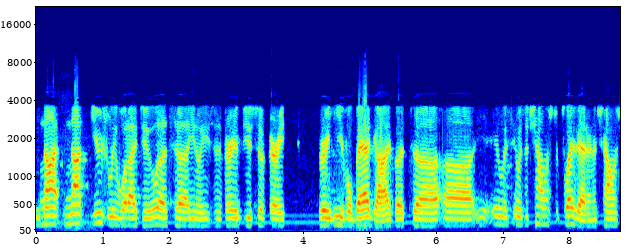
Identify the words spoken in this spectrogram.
not not usually what I do. It's uh, you know he's a very abusive, very very evil bad guy. But uh, uh, it was it was a challenge to play that and a challenge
